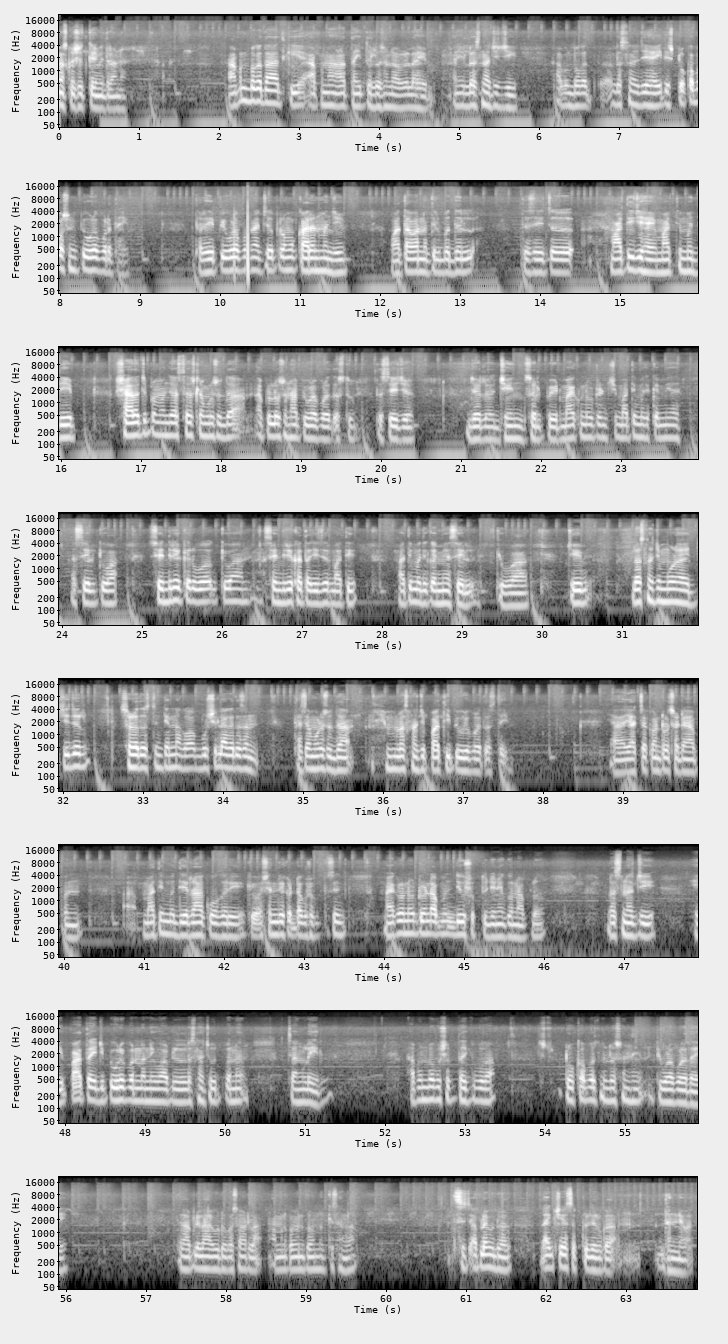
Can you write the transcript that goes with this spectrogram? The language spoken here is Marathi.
नमस्कार शेतकरी मित्रांनो. आपण बघत आहात की आपण आता इथं लसूण लावलेलं आहे आणि लसणाची जी आपण बघत लसण जे आहे ते स्टोकापासून पिवळं पडत आहे. तर हे पिवळं पडण्याचं प्रमुख कारण म्हणजे वातावरणातील बदल तसेच माती जी आहे मातीमध्ये क्षाराचे प्रमाण जास्त असल्यामुळे सुद्धा आपला लसूण हा पिवळा पडत असतो. तसेच जर झिंक सल्फेट मायक्रोन्युट्रंटची मातीमध्ये कमी असेल किंवा सेंद्रिय कर्व किंवा सेंद्रिय खताची जर माती मातीमध्ये कमी असेल किंवा जे लसणाचे मूळ आहेत जे जर सडत असतील त्यांना गावा बुरशी लागत असेल त्याच्यामुळे सुद्धा लसणाची पाती पिवळी पडत असते. या याच्या कंट्रोलसाठी आपण मातीमध्ये राख वगैरे किंवा सेंद्रिय खत टाकू शकतो. तसेच मायक्रोन्युट्रियंट आपण देऊ शकतो जेणेकरून आपलं लसणाची हे पात आहे जी पिवळे पडणार नाही व आपल्याला लसणाचे उत्पन्न चांगलं येईल. आपण बघू शकता की बघा टोकापासून लसूण हे पिवळा पडत आहे. तर आपल्याला हा व्हिडिओ कसा वाटला आम्हाला कमेंट करून नक्की सांगा. तसेच आपल्या व्हिडिओला लाईक शेअर सबस्क्राईब जरूर करा धन्यवाद.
